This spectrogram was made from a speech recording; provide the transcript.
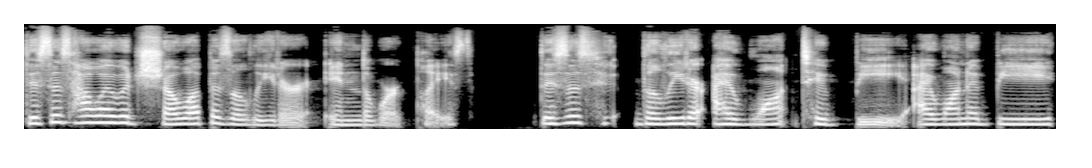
this is how I would show up as a leader in the workplace. This is the leader I want to be. I want to be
